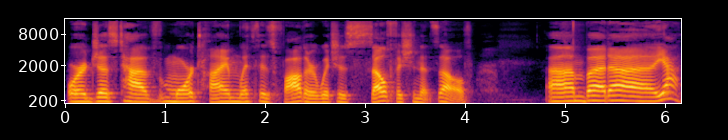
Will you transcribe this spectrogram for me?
or just have more time with his father, which is selfish in itself? Um, but uh, yeah.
